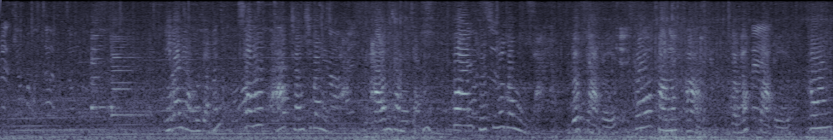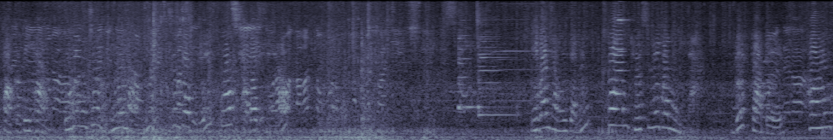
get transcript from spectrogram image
그래도 기억하고 있잖아요, 그 정도. 이번 정류장은 서울과학전시관입니다. 다음 정류장은 포항교수회관입니다. This is 포항 faculty house. 운행 중 위험하오니 손잡이를 꼭 잡아주세요. 이번 정류장은 포항교수회관입니다. This stop is 서울 놀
